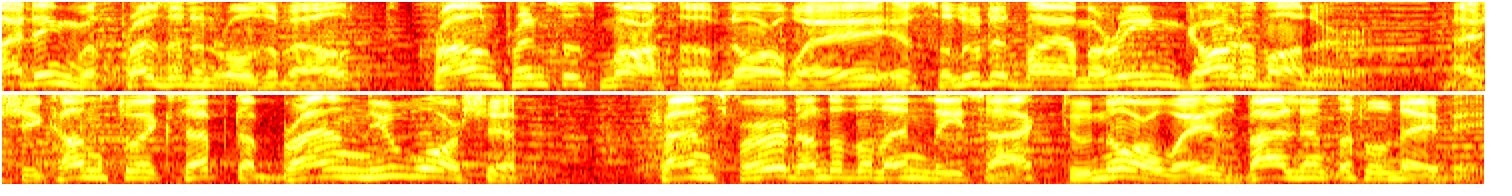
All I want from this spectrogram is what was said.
Riding with President Roosevelt, Crown Princess Martha of Norway is saluted by a Marine Guard of Honor as she comes to accept a brand new warship transferred under the Lend-Lease Act to Norway's valiant little navy.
